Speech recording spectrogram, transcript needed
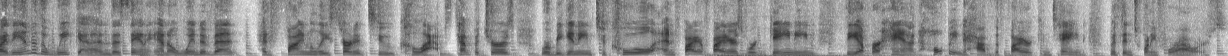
By the end of the weekend, the Santa Ana wind event had finally started to collapse. Temperatures were beginning to cool, and firefighters were gaining the upper hand, hoping to have the fire contained within 24 hours.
